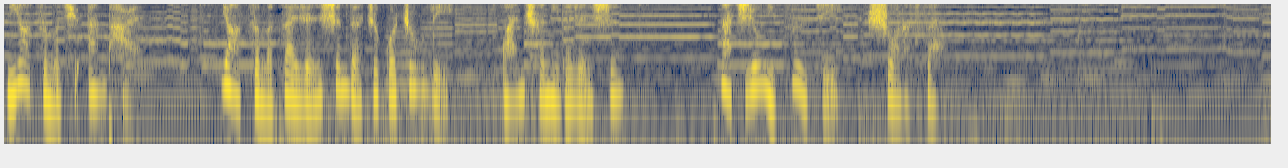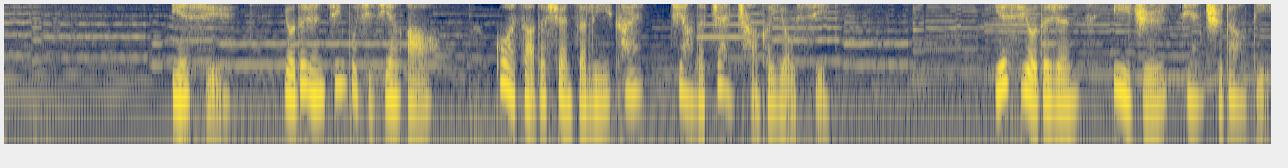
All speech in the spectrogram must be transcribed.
你要怎么去安排？要怎么在人生的这锅粥里完成你的人生？那只有你自己说了算。也许有的人经不起煎熬，过早的选择离开这样的战场和游戏；也许有的人一直坚持到底。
